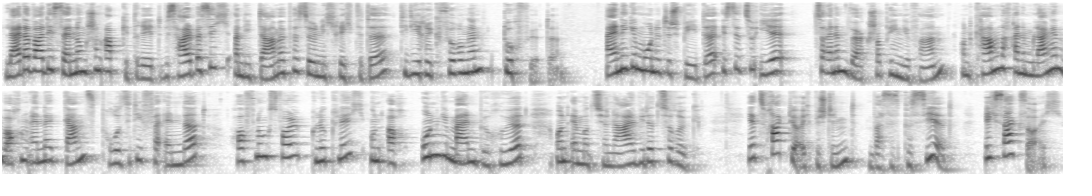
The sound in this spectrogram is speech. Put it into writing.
Leider war die Sendung schon abgedreht, weshalb er sich an die Dame persönlich richtete, die die Rückführungen durchführte. Einige Monate später ist er zu ihr zu einem Workshop hingefahren und kam nach einem langen Wochenende ganz positiv verändert, hoffnungsvoll, glücklich und auch ungemein berührt und emotional wieder zurück. Jetzt fragt ihr euch bestimmt, was ist passiert? Ich sag's euch.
